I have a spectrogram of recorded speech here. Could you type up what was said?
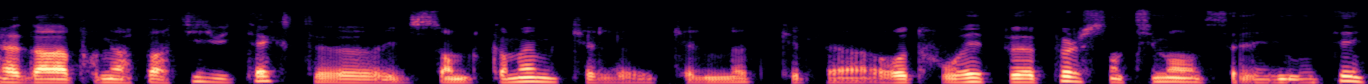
Euh, dans la première partie du texte, euh, il semble quand même qu'elle note qu'elle a retrouvé peu à peu le sentiment de sa dignité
